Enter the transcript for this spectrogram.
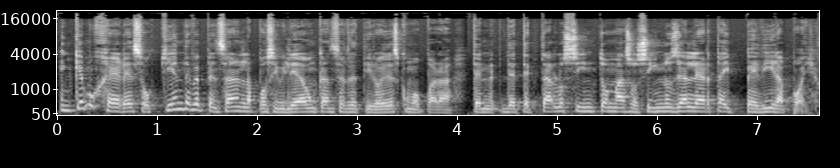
¿En qué mujeres o quién debe pensar en la posibilidad de un cáncer de tiroides como para detectar los síntomas o signos de alerta y pedir apoyo?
